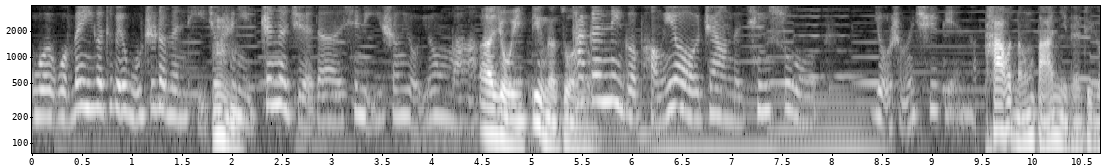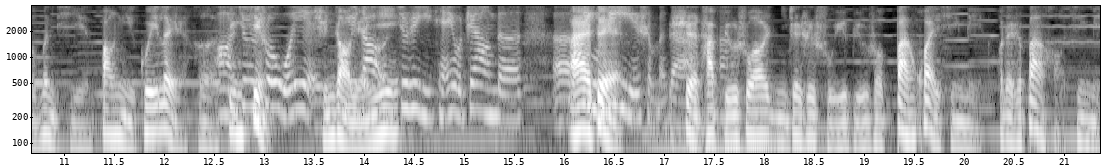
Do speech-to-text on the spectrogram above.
我我问一个特别无知的问题，就是嗯你真的觉得心理医生有用吗？呃，有一定的作用。他跟那个朋友这样的倾诉有什么区别呢？它能把你的这个问题帮你归类和啊，就是定性，说我也寻找原因。就是以前有这样的呃病例什么的，是它，比如嗯说你这是属于，比如说半坏心理，或者是半好心理。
